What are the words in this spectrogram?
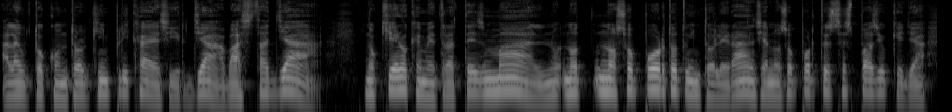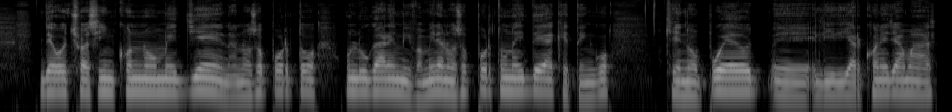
al autocontrol que implica decir ya, basta ya, no quiero que me trates mal, no, no, no soporto tu intolerancia, no soporto este espacio que ya de 8 a 5 no me llena, no soporto un lugar en mi familia, no soporto una idea que tengo que no puedo eh, lidiar con ella más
